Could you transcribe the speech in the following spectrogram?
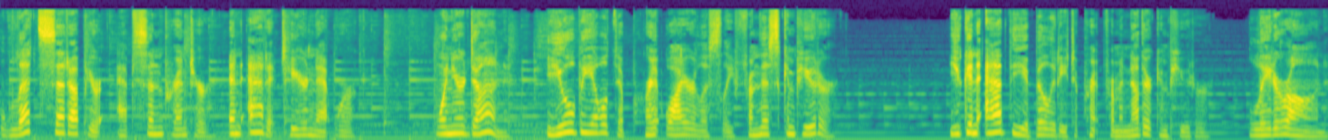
let's set up your Epson printer and add it to your network. When you're done, you'll be able to print wirelessly from this computer. You can add the ability to print from another computer later on.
